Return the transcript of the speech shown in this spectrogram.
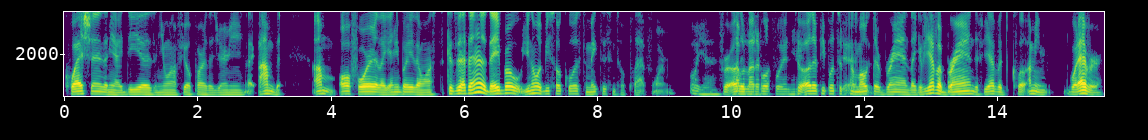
questions, any ideas, and you want to feel part of the journey, like I'm, the, I'm all for it. Like anybody that wants to, because at the end of the day, bro, you know what'd be so cool is to make this into a platform Oh yeah. for Have a other lot of people, people in to here. other people to promote their brand. Like if you have a brand, if you have a clo, I mean, whatever,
